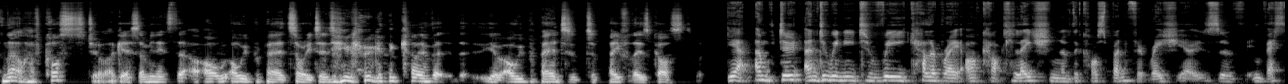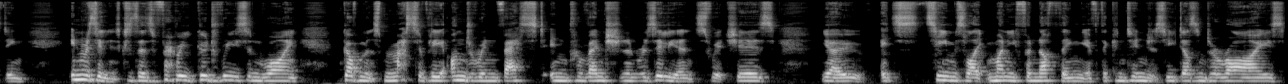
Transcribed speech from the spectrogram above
And that'll have costs, Jill. I guess. I mean, it's the, are, are we prepared? Sorry to kind of, you know, are we prepared to, to pay for those costs? Yeah, and do and do we need to recalibrate our calculation of the cost benefit ratios of investing in resilience? Because there's a very good reason why governments massively underinvest in prevention and resilience, which is, you know, it seems like money for nothing if the contingency doesn't arise.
